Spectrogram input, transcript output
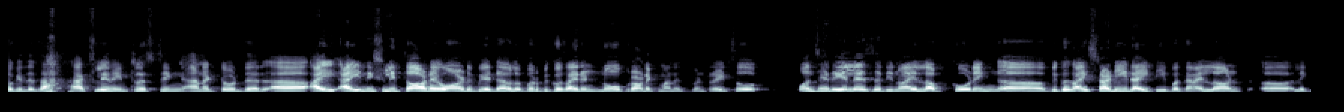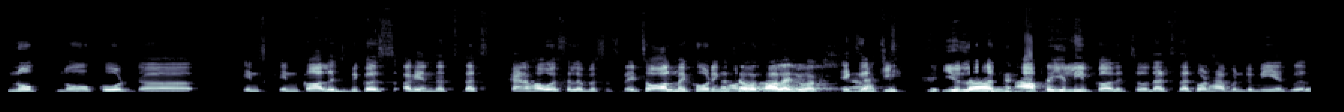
Okay, there's actually an interesting anecdote there. Uh, I, I initially thought I wanted to be a developer because I didn't know product management, right? So once I realized that you know I love coding uh, because I studied IT, but then I learned uh, like no no code uh, in in college because again that's that's kind of how a syllabus is, right? So all my coding That's knowledge how college works. yeah. exactly. You learn after you leave college. So that's that's what happened to me as well.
